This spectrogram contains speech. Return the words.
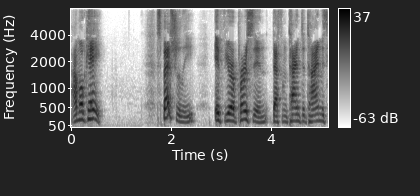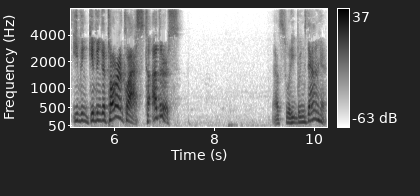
I'm okay. Especially if you're a person that from time to time is even giving a Torah class to others. That's what he brings down here.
